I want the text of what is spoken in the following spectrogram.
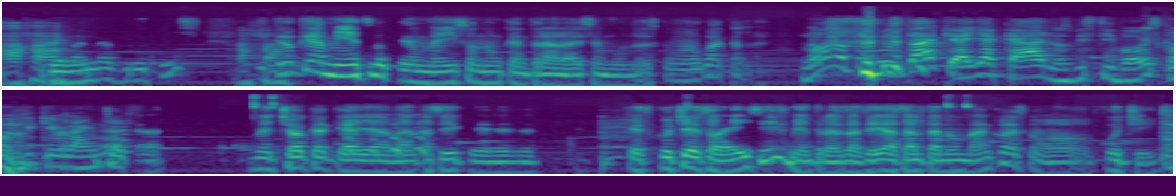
Ah, ajá. de bandas british. Y Ajá. creo que a mí es lo que me hizo nunca entrar a ese mundo. Es como guácala. ¿No? ¿No te gusta que haya acá los Beastie Boys con Peaky Blinders? Me choca que haya así que, que escuches Oasis mientras así asaltan un banco. Es como fuchi.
